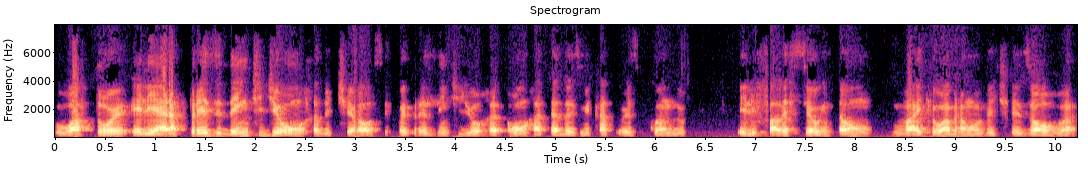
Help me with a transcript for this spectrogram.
o ator, ele era presidente de honra do Chelsea, foi presidente de honra, honra até 2014, quando ele faleceu. Então, vai que o Abramovich resolva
